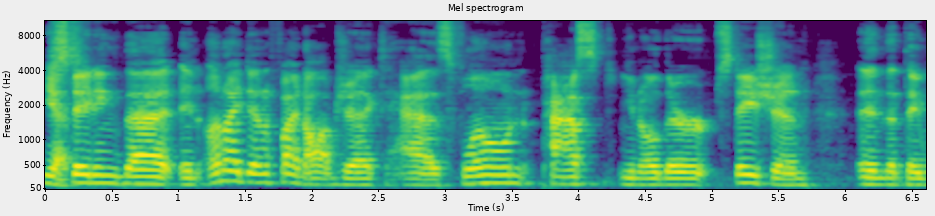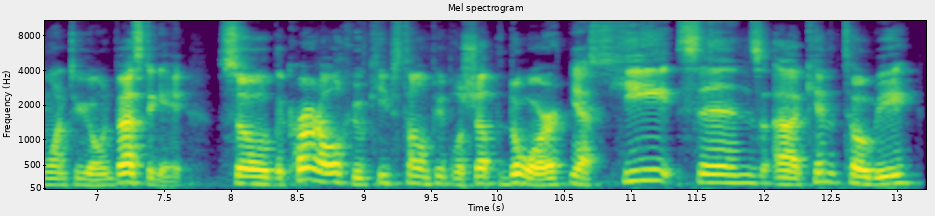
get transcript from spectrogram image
yes. stating that an unidentified object has flown past you know their station and that they want to go investigate. So the colonel, who keeps telling people to shut the door, Yes. he sends uh, Kenneth Tobey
